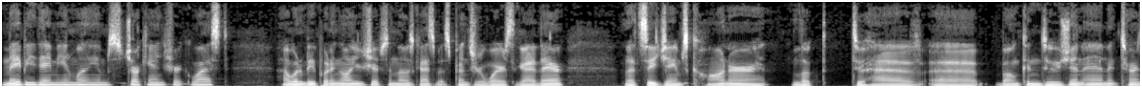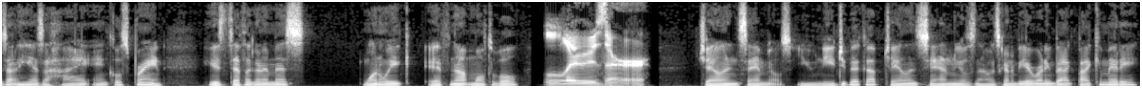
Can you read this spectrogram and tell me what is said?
maybe Damien Williams, Charcandrick West. I wouldn't be putting all your chips in those guys, but Spencer Ware's the guy there. Let's see, James Conner looked to have a bone contusion, and it turns out he has a high ankle sprain. He is definitely going to miss one week, if not multiple. Loser. Jaylen Samuels. You need to pick up Jaylen Samuels. Now it's going to be a running back by committee,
